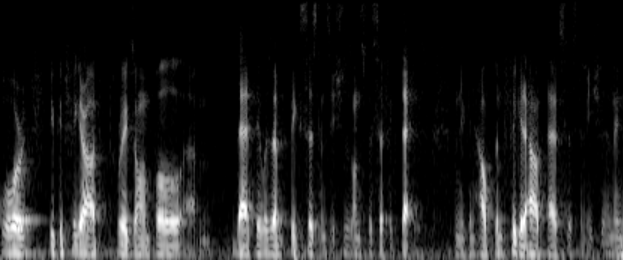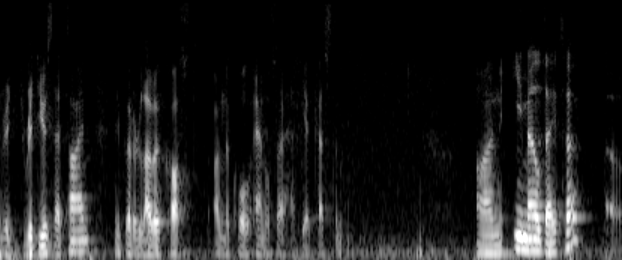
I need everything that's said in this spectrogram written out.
Or you could figure out, for example, um, that there was a big systems issues on specific days. And you can help them figure out that system issue and then re reduce that time. You've got a lower cost on the call and also a happier customer. On email data, uh,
